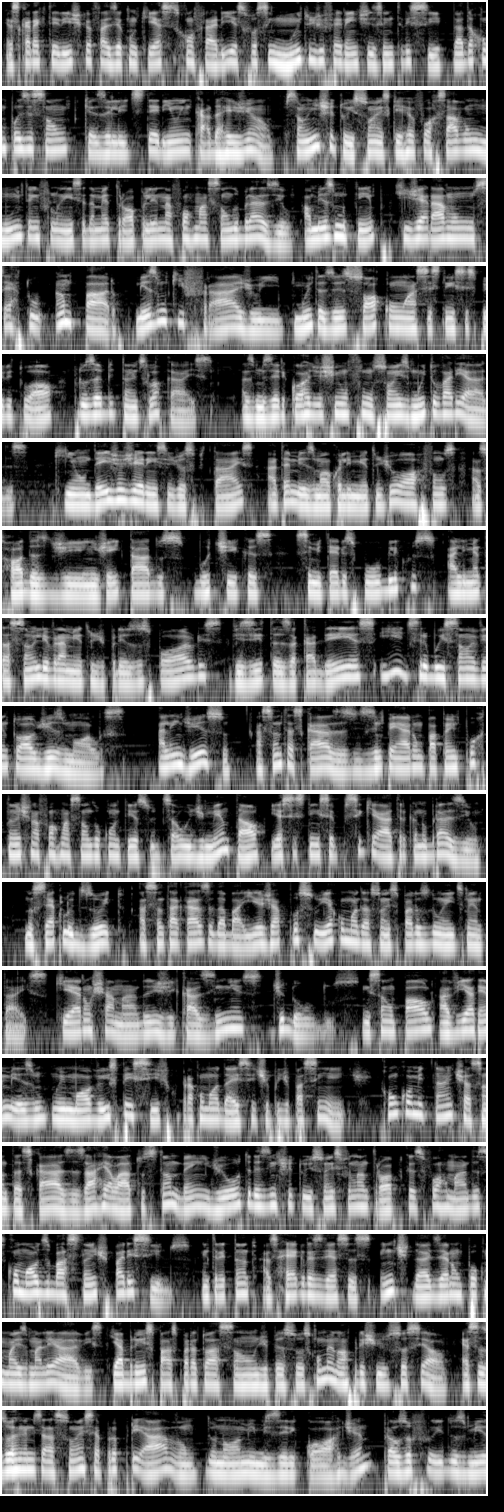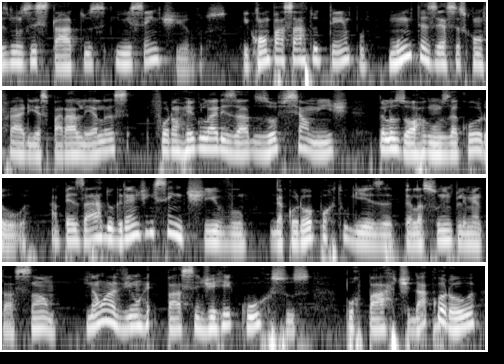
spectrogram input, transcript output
Essa característica fazia com que essas confrarias fossem muito diferentes entre si, dada a composição que as elites teriam em cada região. São instituições que reforçavam muito a influência da metrópole na formação do Brasil, ao mesmo tempo que geravam um certo amparo, mesmo que frágil e muitas vezes só com assistência espiritual para os habitantes locais. As misericórdias tinham funções muito variadas, que iam desde a gerência de hospitais até mesmo ao acolhimento de órfãos, as rodas de enjeitados, boticas, cemitérios públicos, alimentação e livramento de presos pobres, visitas a cadeias e distribuição eventual de esmolas. Além disso, as Santas Casas desempenharam um papel importante na formação do contexto de saúde mental e assistência psiquiátrica no Brasil. No século XVIII, a Santa Casa da Bahia já possuía acomodações para os doentes mentais, que eram chamadas de casinhas de doudos. Em São Paulo, havia até mesmo um imóvel específico para acomodar esse tipo de paciente. Concomitante às Santas Casas, há relatos também de outras instituições filantrópicas formadas com moldes bastante parecidos. Entretanto, as regras dessas entidades eram um pouco mais maleáveis e abriam espaço para a atuação de pessoas com menor prestígio social. Essas organizações se apropriavam do nome Misericórdia para usufruir dos mesmos status e incentivos. E com o passar do tempo, muitas dessas confrarias paralelas foram regularizadas oficialmente pelos órgãos da coroa. Apesar do grande incentivo da coroa portuguesa pela sua implementação, não havia um repasse de recursos por parte da coroa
